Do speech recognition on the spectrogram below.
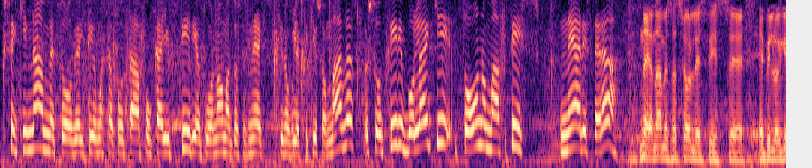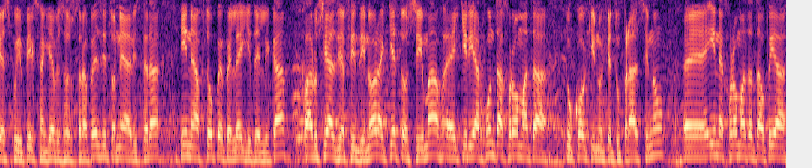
Ξεκινάμε το δελτίο μας από τα αποκαλυπτήρια του ονόματος της νέας κοινοβουλευτικής ομάδας. Σωτήρη Μπολάκη, το όνομα αυτής Νέα Αριστερά; Ναι, ανάμεσα σε όλες τις ε, επιλογές που υπήρξαν και έπεσαν στο τραπέζι, το Νέα Αριστερά είναι αυτό που επελέγει τελικά. Παρουσιάζει αυτή την ώρα και το σήμα. Ε, κυριαρχούν τα χρώματα του κόκκινου και του πράσινου. Ε, είναι χρώματα τα οποία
